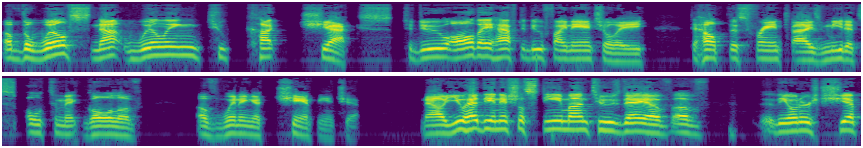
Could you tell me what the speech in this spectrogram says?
of the Wilfs not willing to cut checks, to do all they have to do financially to help this franchise meet its ultimate goal of of winning a championship. Now, you had the initial steam on Tuesday of of the ownership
